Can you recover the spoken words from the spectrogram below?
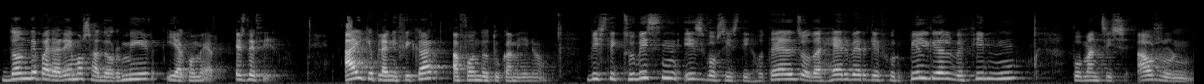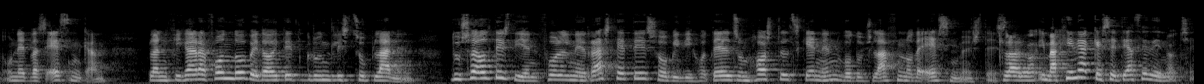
donde pararemos a dormir y a comer. Es decir, hay que planificar a fondo tu camino. Wichtig zu wissen ist, wo sich die Hotels oder Herberge für Pilger befinden, wo man sich ausruhen und etwas essen kann. Planificar a fondo bedeutet gründlich zu planen. Du solltest die empfohlene Raststätte sowie die Hotels und Hostels kennen, wo du schlafen oder essen möchtest. Claro, imagina que se te hace de noche.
